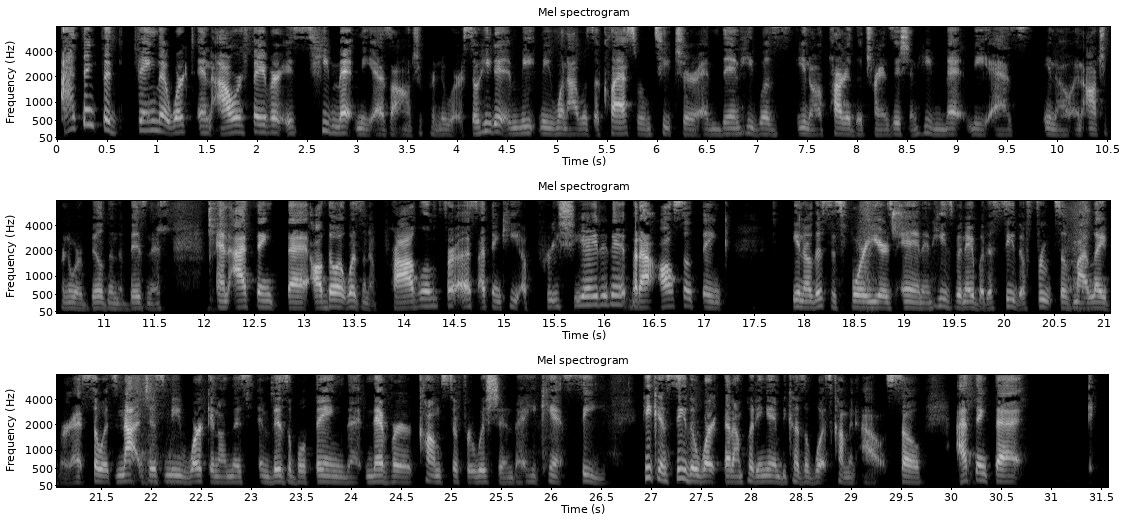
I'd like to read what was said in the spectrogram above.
I think the thing that worked in our favor is he met me as an entrepreneur. So he didn't meet me when I was a classroom teacher and then he was, you know, a part of the transition. He met me as, you know, an entrepreneur building the business. And I think that although it wasn't a problem for us, I think he appreciated it. But I also think, you know, this is four years in and he's been able to see the fruits of my labor. And So it's not just me working on this invisible thing that never comes to fruition that he can't see. He can see the work that I'm putting in because of what's coming out. So I think that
